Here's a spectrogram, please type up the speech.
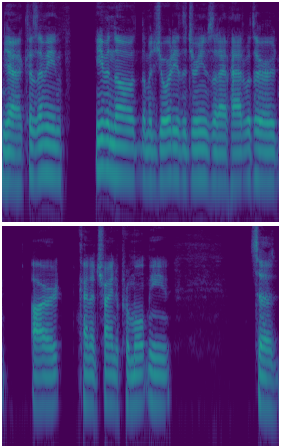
Yeah, because I mean, even though the majority of the dreams that I've had with her are kind of trying to promote me to,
